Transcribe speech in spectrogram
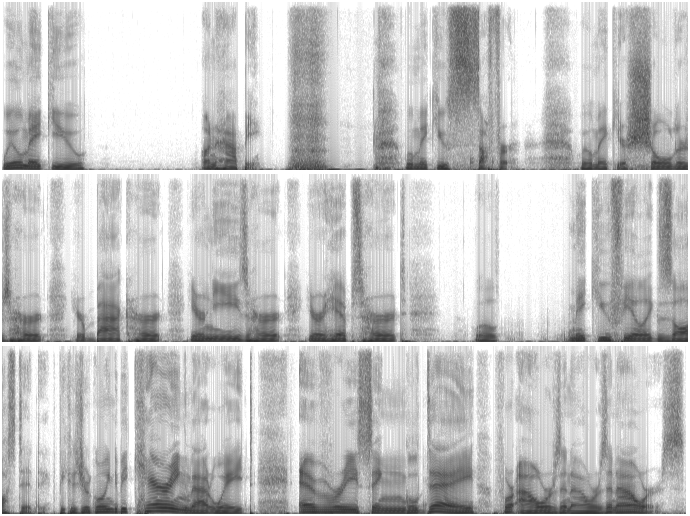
will make you unhappy, will make you suffer, will make your shoulders hurt, your back hurt, your knees hurt, your hips hurt, will make you feel exhausted because you're going to be carrying that weight every single day for hours and hours and hours.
